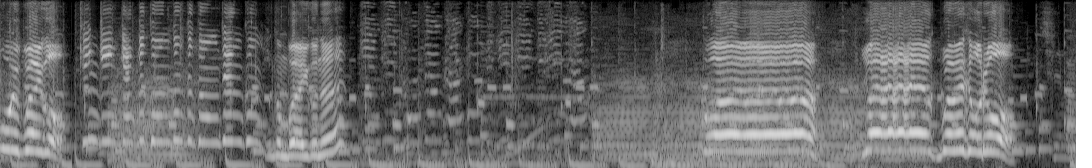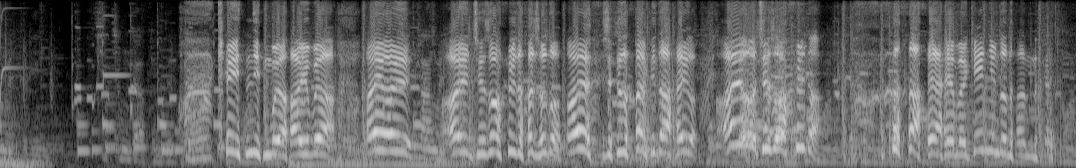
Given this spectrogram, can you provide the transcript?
오이, 뭐야, 이거? 낑낑깡깡꿍꿍꿍꿍 이건 뭐야, 이거는? 와, 야야야야, 뭐야 왜 이렇게 어려워? 실망을 드린 시청자분들 케인님 뭐야? 아유 뭐야? 아유 아유, 아유 죄송합니다. 저도 아유 죄송합니다. 아유 아유 죄송합니다. 아유 뭐 케인님도 나왔네. 죄송합니다.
